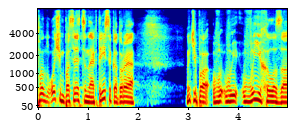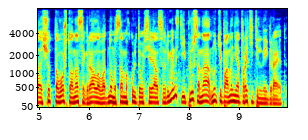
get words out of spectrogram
очень посредственная актриса, которая ну, типа, вы, вы, выехала за счет того, что она сыграла в одном из самых культовых сериалов современности, и плюс она, ну, типа, она не отвратительно играет.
